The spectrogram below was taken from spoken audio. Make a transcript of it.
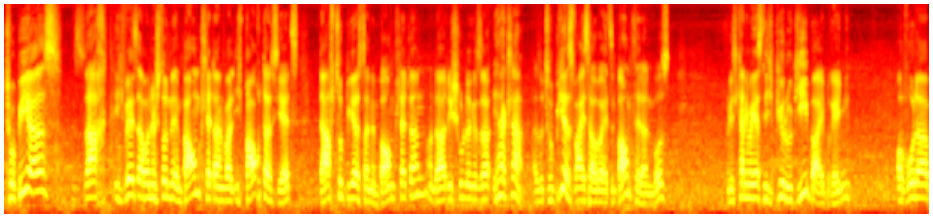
Tobias sagt, ich will jetzt aber eine Stunde im Baum klettern, weil ich brauche das jetzt, darf Tobias dann im Baum klettern? Und da hat die Schule gesagt, ja klar, also Tobias weiß ja, ob er jetzt im Baum klettern muss. Und ich kann ihm jetzt nicht Biologie beibringen, obwohl er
